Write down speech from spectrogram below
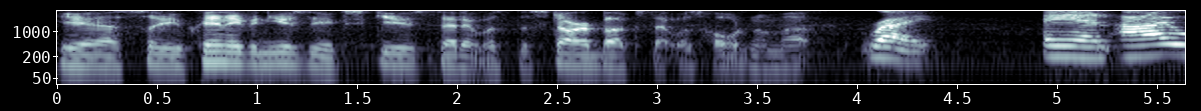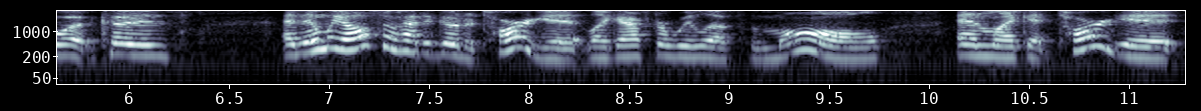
Yeah, so you can't even use the excuse that it was the Starbucks that was holding them up. Right. And I would, because, and then we also had to go to Target, like after we left the mall, and like at Target,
